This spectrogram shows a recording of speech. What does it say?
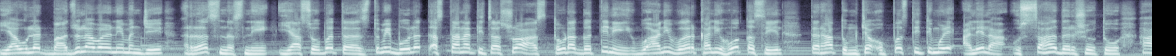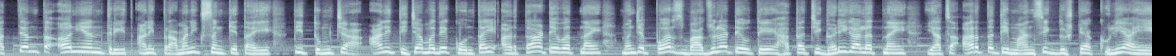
या उलट बाजूला वळणे म्हणजे रस नसणे. यासोबतच तुम्ही बोलत असताना तिचा श्वास थोडा गतीने व- आणि वर खाली होत असेल तर हा तुमच्या उपस्थितीमुळे आलेला उत्साह दर्शवतो. हा अत्यंत अनियंत्रित आणि प्रामाणिक संकेत आहे. ती तुमच्या आणि तिच्यामध्ये कोणताही अडथळा ठेवत नाही. म्हणजे पर्स बाजूला ठेवते हाताची घडी घालत नाही याचा अर्थ ती मानसिकदृष्ट्या खुली आहे.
